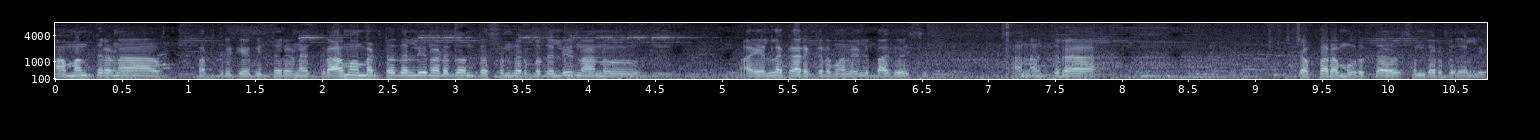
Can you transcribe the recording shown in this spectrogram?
ಆಮಂತ್ರಣ ಪತ್ರಿಕೆ ವಿತರಣೆ ಗ್ರಾಮ ಮಟ್ಟದಲ್ಲಿ ನಡೆದಂಥ ಸಂದರ್ಭದಲ್ಲಿ ನಾನು ಆ ಎಲ್ಲ ಕಾರ್ಯಕ್ರಮಗಳಲ್ಲಿ ಭಾಗವಹಿಸಿದ್ದೆ. ಆನಂತರ ಚಪ್ಪರ ಮುಹೂರ್ತ ಸಂದರ್ಭದಲ್ಲಿ,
